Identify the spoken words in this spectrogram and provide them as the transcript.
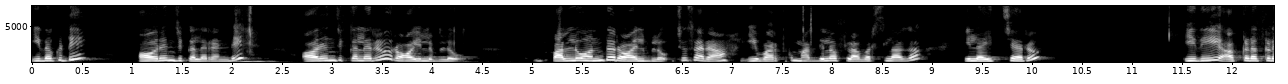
ఇదొకటి ఆరెంజ్ కలర్ అండి. Orange colour royal blue. పళ్ళు అంతా రాయల్ బ్లూ. చూసారా? ఈ వర్క్ మధ్యలో ఫ్లవర్స్ లాగా ఇలా ఇచ్చారు. ఇది అక్కడక్కడ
